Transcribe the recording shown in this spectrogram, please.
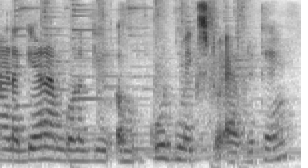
And again I'm gonna give a good mix to everything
